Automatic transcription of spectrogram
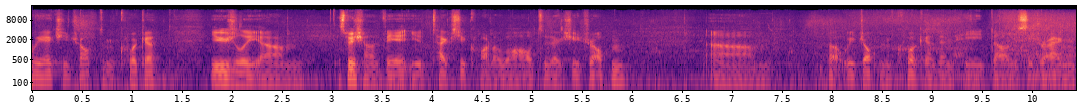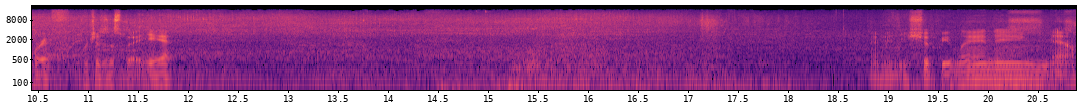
We actually drop them quicker. Usually, um, especially on vet, it takes you quite a while to actually drop them. Um, but we drop him quicker than he does the Dragon Breath, which is this bit here. And you should be landing now.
